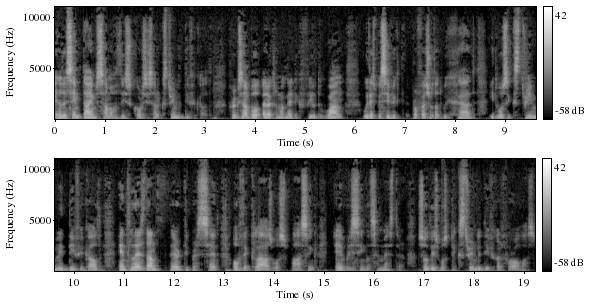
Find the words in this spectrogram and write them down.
And at the same time, some of these courses are extremely difficult. For example, electromagnetic field 1, with a specific professor that we had, it was extremely difficult and less than 30% of the class was passing every single semester. So this was extremely difficult for all of us.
